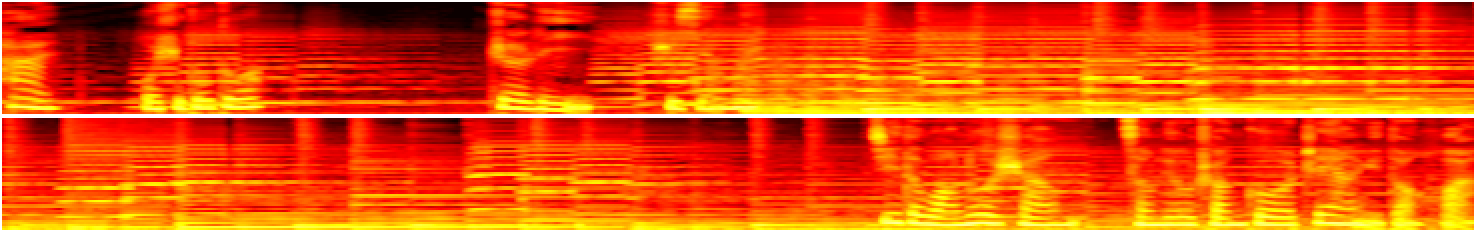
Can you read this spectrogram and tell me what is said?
嗨，我是多多，这里是咸味。记得网络上曾流传过这样一段话：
